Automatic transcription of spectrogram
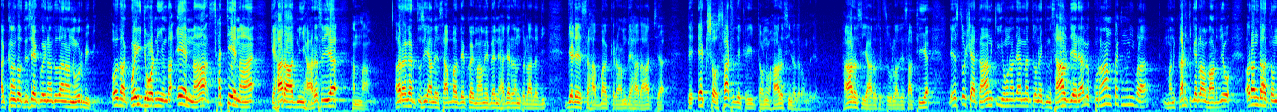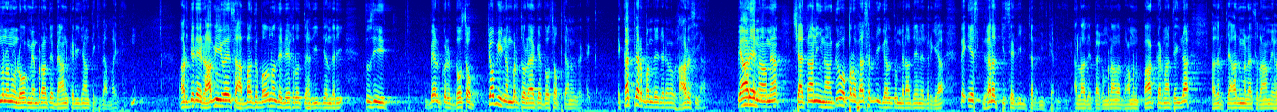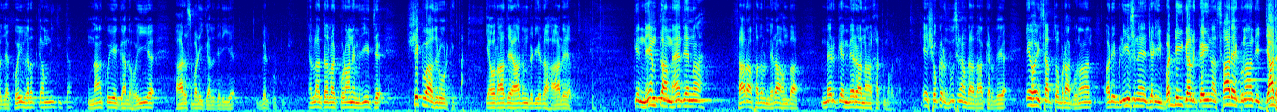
اکھاں تو دسے کوئی نہ، تو نہ نور بی وہ کوئی جوڑ نہیں ہوں یہ نا سچے نا ہے کہ ہر آدمی ہارس بھی ہے ہمام اور اگر تسی آلے صحابہ دیکھو امام بن حضر رحمت اللہ علیہ جڑے صحابہ کرام دے حالات چا، تے ایک سو سٹھ دے قریب تو انہوں ہی نظر آؤں جائے ہارس ہی ہارس رسول اللہ دے ساتھی ہے۔ اس تو شیطان کی ہونا دے، میں تو ایک مثال دے رہا ہے قرآن تک نہیں بڑا من کرت گلاں وار دیو۔ اور اندھا تو انہوں لوگ ممبران تے بیان کری جان تے کتابیں دے۔ اور جڑے راوی ہوئے صحابہ تو بہت دے ویخ لو تہذیب دے اندر ہی، تسی بالکل دو سو چوبی نمبر تو لے کے دو سو پچانوے تک اکہتر بندے جڑے ہار سی ہار پیارے نام ہے شیطانی نام کہ وہ پروفیسر دی گل تو میرا دین ادھر گیا کہ اس غلط قصے کی بھی تردید کرنی چاہیے اللہ دے پیغمبران کا دامن پاک کرنا چاہیے حضرت آدم علیہ السلام یہو جہاں کوئی غلط کام نہیں کیتا نہ کوئی یہ گل ہوئی ہے ہارس بڑی گل جڑی ہے بالکل ٹوٹی اللہ تعالیٰ قرآن مجید سے شکوا ضرور کیتا کہ اولاد آدم جڑی یہ حال ہے کہ نعمت میں دینا سارا فضل میرا ہوں مر کے میرا نام ختم ہو جائے۔ یہ شکر دوسرے کا ادا کر دیا یہ سب تو بڑا گناہ۔ اور ابلیس نے جڑی وڈی گل کہی نہ سارے گناہ دی جڑ۔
